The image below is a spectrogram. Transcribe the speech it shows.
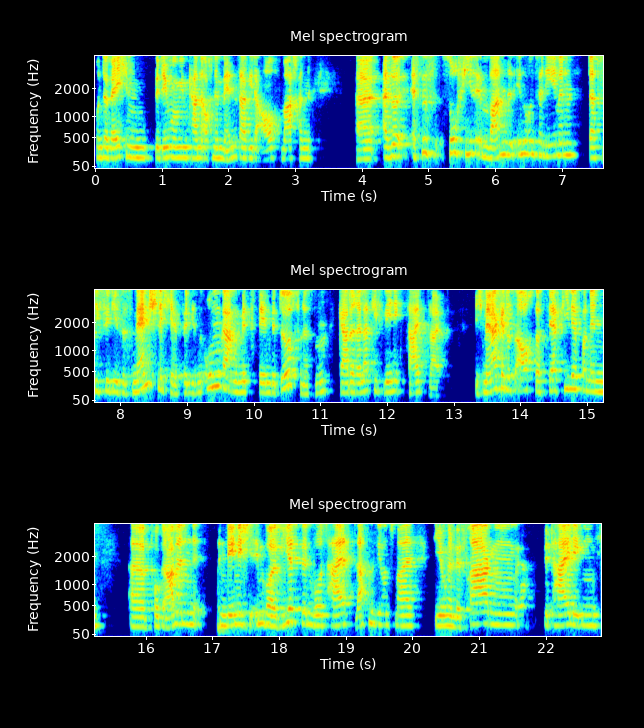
unter welchen Bedingungen kann auch eine Mensa wieder aufmachen. Äh, also es ist so viel im Wandel in Unternehmen, dass sie für dieses Menschliche, für diesen Umgang mit den Bedürfnissen gerade relativ wenig Zeit bleibt. Ich merke das auch, dass sehr viele von den äh, Programmen, in denen ich involviert bin, wo es heißt, lassen Sie uns mal die Jungen befragen, beteiligen,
